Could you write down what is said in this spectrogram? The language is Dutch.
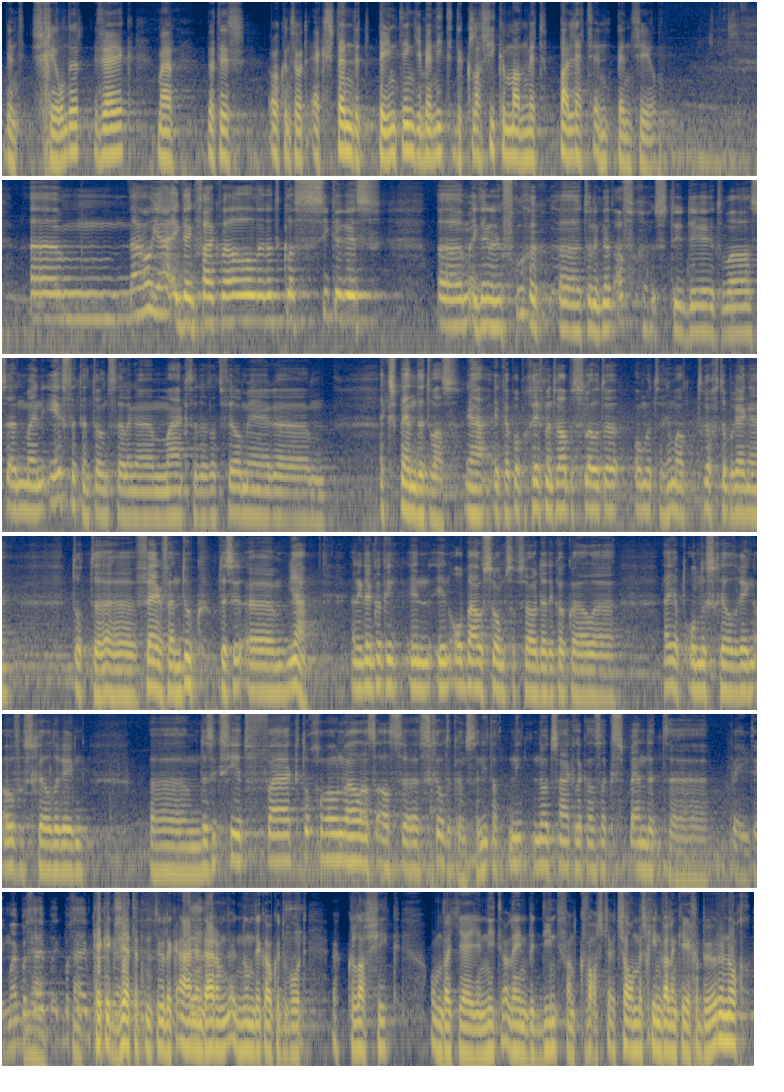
bent schilder, zei ik, maar dat is ook een soort extended painting. Je bent niet de klassieke man met palet en penseel. Um, nou ja, ik denk vaak wel dat het klassieker is. Um, ik denk dat ik vroeger, uh, toen ik net afgestudeerd was en mijn eerste tentoonstellingen maakte, dat het veel meer um, expanded was. Ja, ik heb op een gegeven moment wel besloten om het helemaal terug te brengen tot uh, verf en doek. Dus um, ja, en ik denk ook in, in, in opbouw soms of zo dat ik ook wel, ja, je hebt onderschildering, overschildering. Um, dus ik zie het vaak toch gewoon wel als, als uh, schilderkunst. En niet, dat, niet noodzakelijk als expanded uh, painting. Maar ik begrijp... Ja. Ik begrijp ja. Kijk, ik zet het natuurlijk aan ja. en daarom noemde ik ook het woord uh, klassiek. Omdat jij je niet alleen bedient van kwasten. Het zal misschien wel een keer gebeuren nog.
